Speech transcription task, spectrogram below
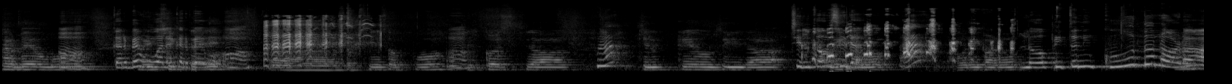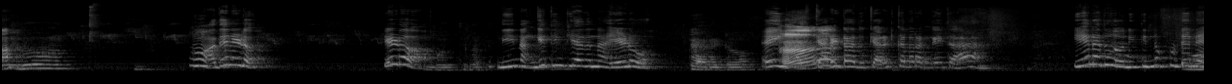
ಕರಿಬೇವು. ಕರ್ಬೇವು ಹೂವಲ್ಲ ಕರಿಬೇವು. ಹ್ಞೂ. ಸೊಪ್ಪು ಚಿಲ್ಕೆ ಉಸಿದ ಚಿಲ್ಕ ಉಸಿದ. ಲೋ ಪ್ರೀತು ನೀನು ಕೂದಲು ನೋಡು. ಹ್ಞೂ ಅದೇನು ಹೇಳು? ಹೇಳು. ನೀನು ಹಂಗೆ ತಿಂತೀಯ ಅದನ್ನ? ಹೇಳು. ಕ್ಯಾರೆಟು ಏಯ್ ಕ್ಯಾರೆಟ್ ಅದು ಕ್ಯಾರೆಟ್ ಕಲರ್ ಹಂಗೈತಾ? ಏನದು? ನೀನು ತಿನ್ನೋ ಫುಡ್ಡೇನೆ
